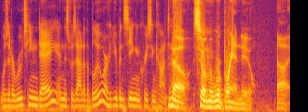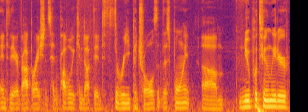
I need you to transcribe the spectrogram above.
was it a routine day and this was out of the blue or had you been seeing increasing contact? No, so I mean we're brand new. Uh, into the area of operations had probably conducted three patrols at this point. Um, new platoon leader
